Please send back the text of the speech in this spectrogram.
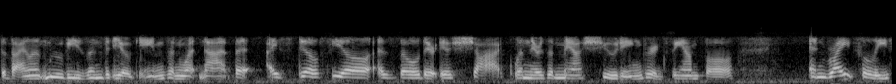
the violent movies and video games and whatnot, but I still feel as though there is shock when there's a mass shooting, for example, and rightfully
